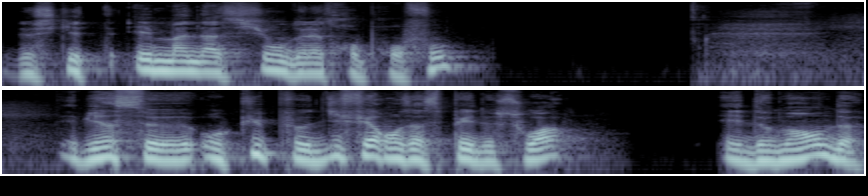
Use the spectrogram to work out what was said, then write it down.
et de ce qui est émanation de l'être profond, eh se occupe différents aspects de soi et demande,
